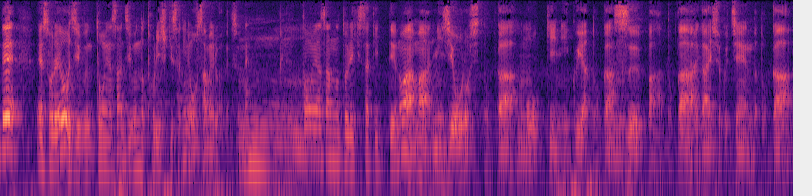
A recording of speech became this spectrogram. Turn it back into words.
でえそれを自分問屋さんは自分の取引先に納めるわけですよね、うん問屋さんの取引先っていうのは、まあ、二次卸とか、うん。大きい肉屋とか、うん。スーパーとか、はい。外食チェーンだとか、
